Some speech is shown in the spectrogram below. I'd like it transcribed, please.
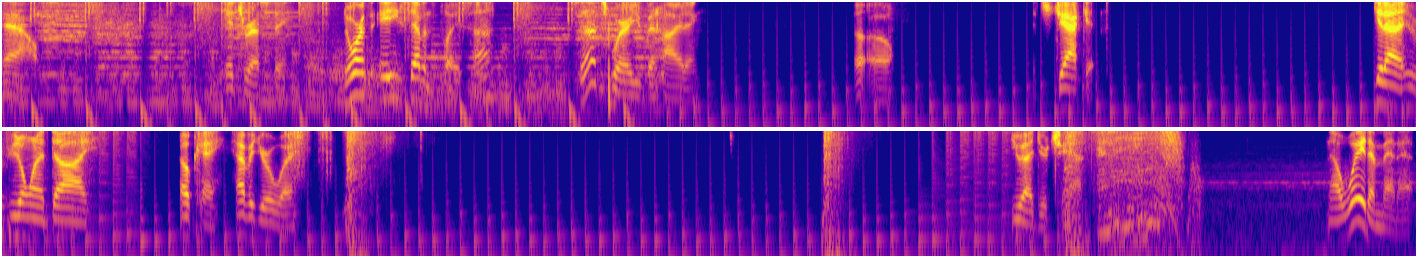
Now. Interesting. North 87th place, huh? So that's where you've been hiding. Uh-oh. It's Jacket. Get out of here if you don't want to die. Okay, have it your way. You had your chance. Now wait a minute.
